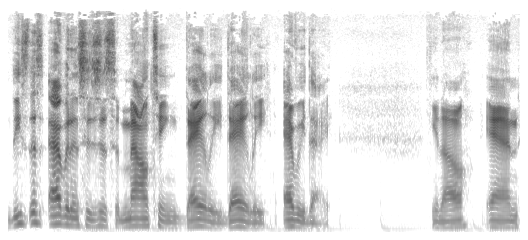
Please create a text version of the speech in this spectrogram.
these this evidence is just mounting daily, daily, every day. You know, and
